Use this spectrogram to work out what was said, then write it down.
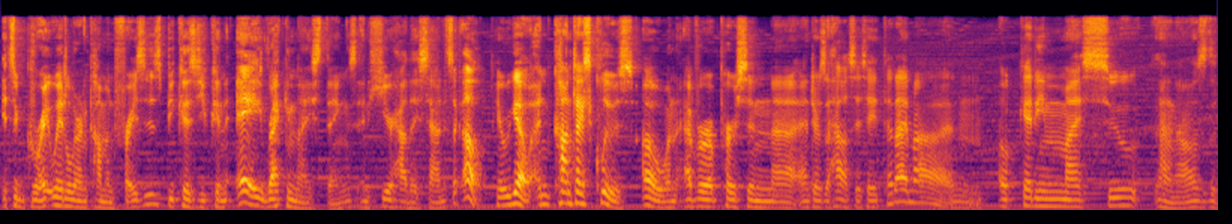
it's a great way to learn common phrases because you can A, recognize things and hear how they sound. It's like, oh, here we go. And context clues. Oh, whenever a person uh, enters a house, they say tadaima and okerimaisu. I don't know, it was the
